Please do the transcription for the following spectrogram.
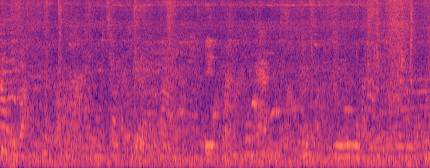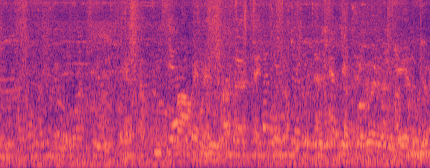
ติดปะมาไปดูมาให้คนเราไปดูนะอย่าไปด้วยเลยเยอะ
